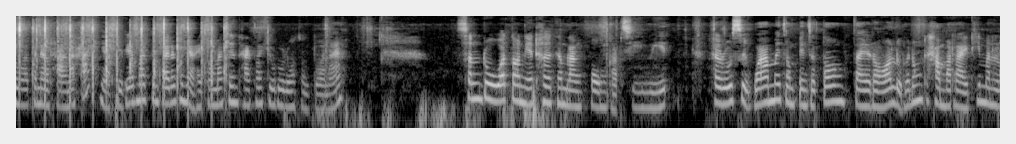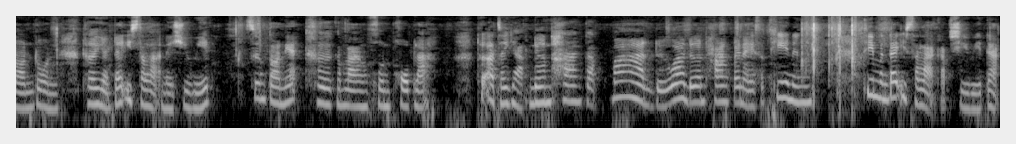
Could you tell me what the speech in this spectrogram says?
ดูไว้เป็นแนวทางนะคะ อย่าซีเรียสมากเกินไปถ้าคุณอยากให้ตรงมากขึ้นทักต้องคิวดูดวงส่วนตัวนะ ฉันรู้ว่าตอนนี้เธอกำลังปมกับชีวิต เธอรู้สึกว่าไม่จำเป็นจะต้องใจร้อนหรือไม่ต้องทำอะไรที่มันร้อนรน เธออยากได้อิสระในชีวิต ซึ่งตอนเนี้ยเธอกำลังค้นพบละ เธออาจจะอยากเดินทางกลับบ้าน หรือว่าเดินทางไปไหนสักที่หนึ่งที่มันได้อิสระกับชีวิตอะ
